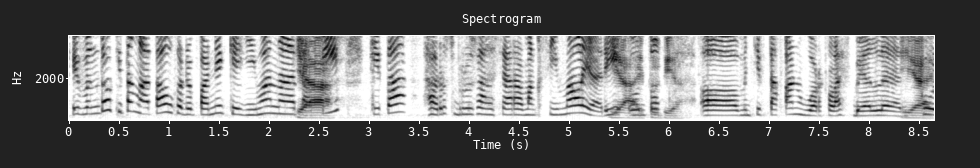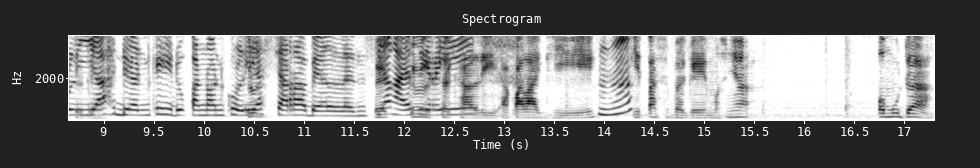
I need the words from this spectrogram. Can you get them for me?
Even tuh kita nggak tahu ke depannya kayak gimana, Ya. tapi kita harus berusaha secara maksimal ya, Ri, Ya, untuk uh, menciptakan work life balance, Ya, kuliah dan kehidupan non kuliah Betul. secara balance ya nggak sih Betul Ri? sekali. Apalagi Mhm. kita sebagai maksudnya pemuda,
